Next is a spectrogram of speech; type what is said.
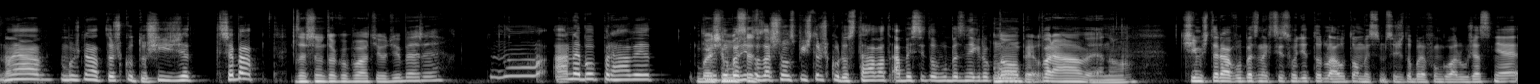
No já možná trošku tušíš, že třeba Začnou to kupovat youtubeři? No, a nebo právě Budeš youtubeři muset- to začnou spíš trošku dostávat, aby si to vůbec někdo No koupil. právě, no. Čímž teda vůbec nechci shodit tohle auto, myslím si, že to bude fungovat úžasně,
